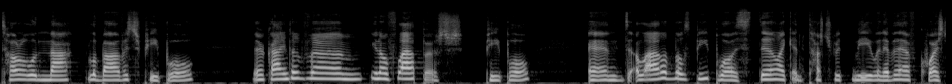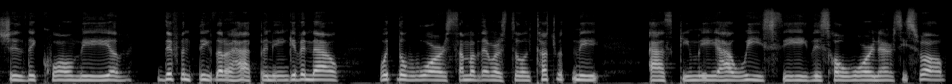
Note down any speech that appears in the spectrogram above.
total not Lubavitch people. They're kind of, um, you know, Flatbush people. And a lot of those people are still like in touch with me. Whenever they have questions, they call me of different things that are happening. Even now with the war, some of them are still in touch with me, asking me how we see this whole war in Eretz Yisrael.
